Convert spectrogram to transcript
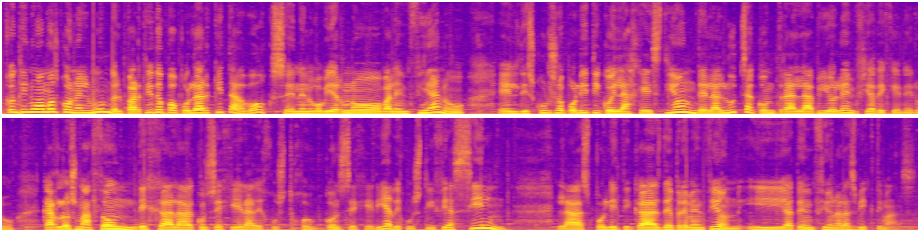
Y continuamos con el mundo. El Partido Popular quita a Vox en el gobierno valenciano. El discurso político y la gestión de la lucha contra la violencia de género. Carlos Mazón deja la consejera de Consejería de Justicia sin las políticas de prevención y atención a las víctimas.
